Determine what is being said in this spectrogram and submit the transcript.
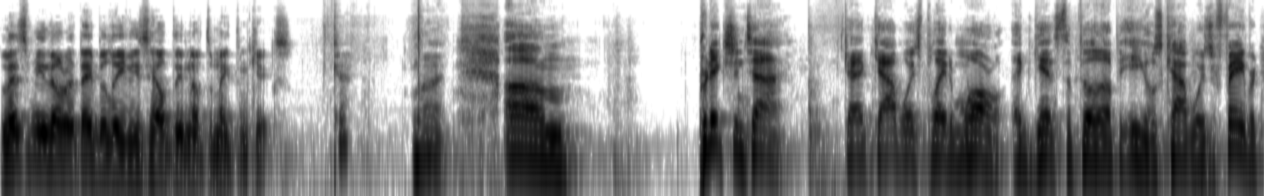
lets me know that they believe he's healthy enough to make them kicks. Okay. All right. Um, prediction time. Okay, Cowboys play tomorrow against the Philadelphia Eagles. Cowboys are favored.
